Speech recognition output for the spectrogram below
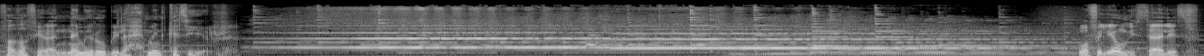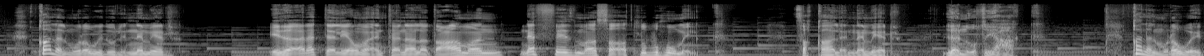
فظفر النمر بلحم كثير. وفي اليوم الثالث قال المروض للنمر إذا أردت اليوم أن تنال طعاما نفذ ما سأطلبه منك. فقال النمر لن أطيعك. قال المروض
